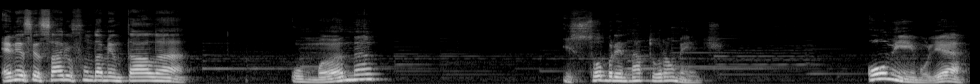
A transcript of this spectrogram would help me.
É necessário fundamentá-la humana e sobrenaturalmente. Homem e mulher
